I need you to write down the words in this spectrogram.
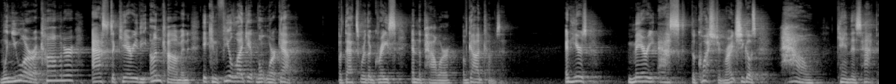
When you are a commoner asked to carry the uncommon, it can feel like it won't work out. But that's where the grace and the power of God comes in. And here's Mary asks the question, right? She goes, How can this happen?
